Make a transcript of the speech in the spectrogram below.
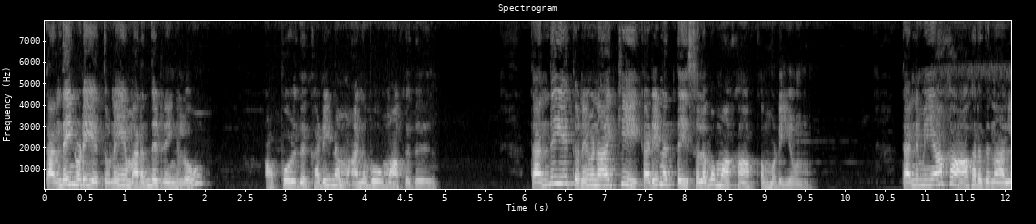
தந்தையினுடைய துணையை மறந்துடுறீங்களோ அப்பொழுது கடினம் அனுபவமாகுது. தந்தையை துணைவனாக்கி கடினத்தை சுலபமாக ஆக்க முடியும். தனிமையாக ஆகிறதுனால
